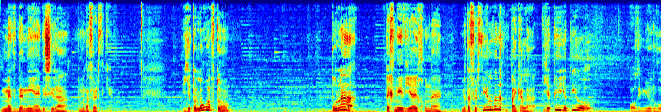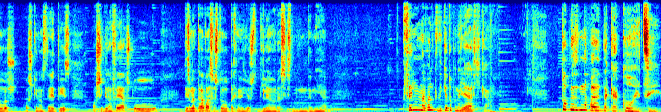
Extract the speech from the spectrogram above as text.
με την ταινία ή τη σειρά που μεταφέρθηκε. Για το λόγο αυτό, πολλά παιχνίδια έχουν μεταφερθεί αλλά δεν έχουν πάει καλά. Γιατί, γιατί ο, ο δημιουργός, ο σκηνοθέτης, ο συγγραφέας του, της μετάβασης του παιχνιδιού στην τηλεόραση, στην ταινία, θέλει να βάλει τη δικιά του πενελιάρχικα. Το οποίο δεν είναι απαραίτητα κακό έτσι.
